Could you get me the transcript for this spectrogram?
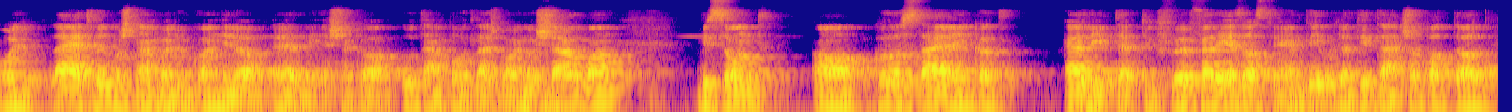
hogy lehet, hogy most nem vagyunk annyira eredményesek a utánpótlás bajnokságban, viszont a korosztályainkat elléptettük fölfelé, ez azt jelenti, hogy a Titán csapattal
